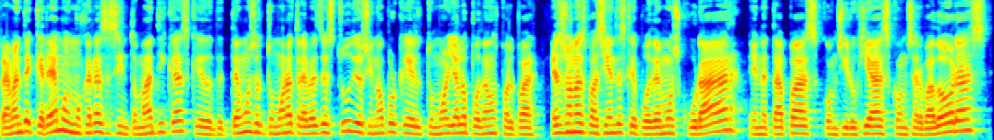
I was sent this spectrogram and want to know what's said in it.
Realmente queremos mujeres asintomáticas que detectemos el tumor a través de estudios y no porque el tumor ya lo podemos palpar. Esas son las pacientes que podemos curar en etapas con cirugías conservadoras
